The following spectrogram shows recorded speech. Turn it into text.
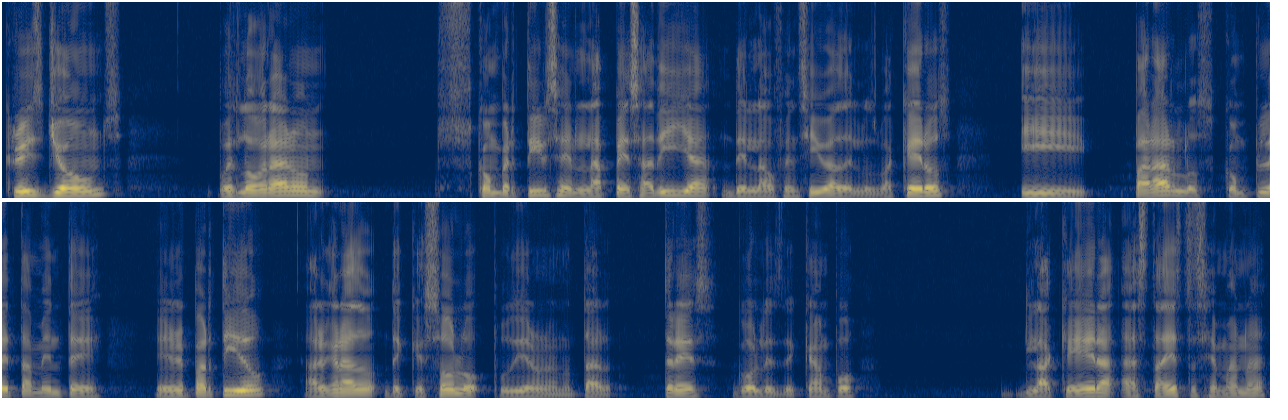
Chris Jones, pues lograron convertirse en la pesadilla de la ofensiva de los Vaqueros y pararlos completamente en el partido al grado de que solo pudieron anotar tres goles de campo, la que era hasta esta semana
